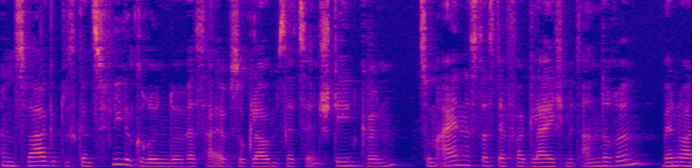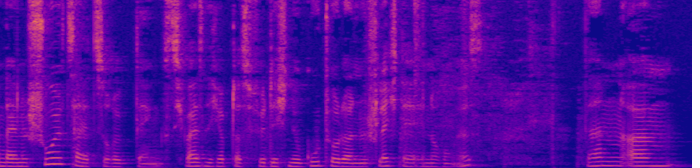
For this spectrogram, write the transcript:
Und zwar gibt es ganz viele Gründe, weshalb so Glaubenssätze entstehen können. Zum einen ist das der Vergleich mit anderen. Wenn du an deine Schulzeit zurückdenkst, ich weiß nicht, ob das für dich eine gute oder eine schlechte Erinnerung ist, dann ähm,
